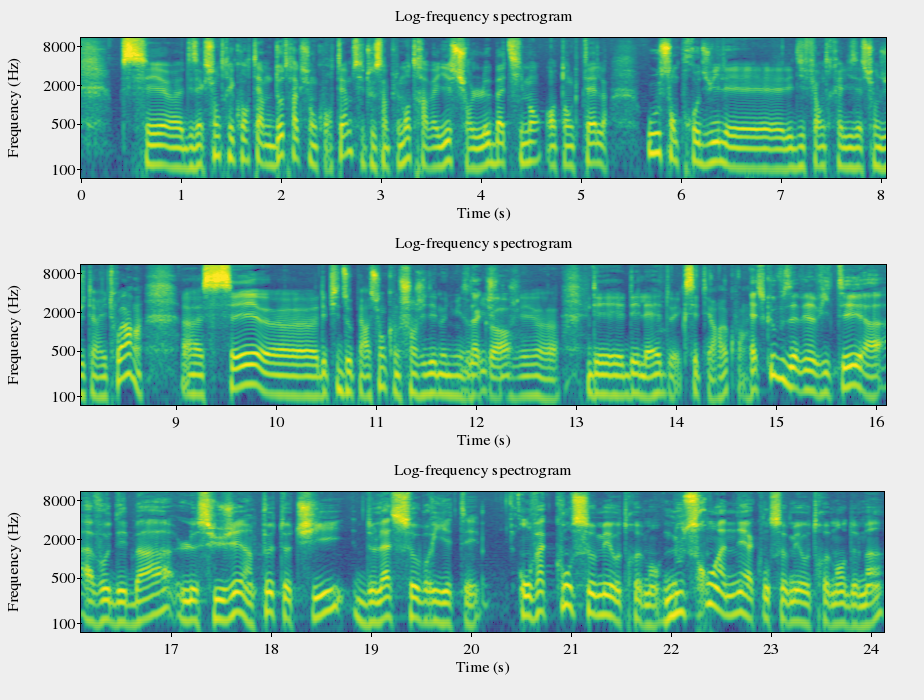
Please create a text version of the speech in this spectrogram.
c'est euh, des actions très court terme. D'autres actions court terme, c'est tout simplement travailler sur le bâtiment en tant que tel où sont produits les, différentes réalisations du territoire. Euh, c'est euh, des petites opérations comme changer des menuiseries, changer des, LED, etc. Est-ce que vous avez invité à, vos débats le sujet un peu touchy de la sobriété? On va consommer autrement. Nous serons amenés à consommer autrement demain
